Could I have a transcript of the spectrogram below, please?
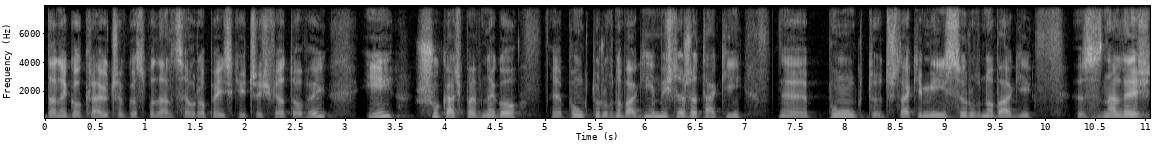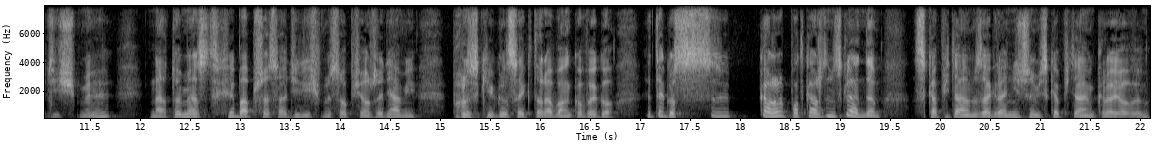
danego kraju, czy w gospodarce europejskiej, czy światowej i szukać pewnego e, punktu równowagi. I myślę, że taki e, punkt, czy takie miejsce równowagi znaleźliśmy. Natomiast chyba przesadziliśmy z obciążeniami polskiego sektora bankowego. Tego pod każdym względem z kapitałem zagranicznym i z kapitałem krajowym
